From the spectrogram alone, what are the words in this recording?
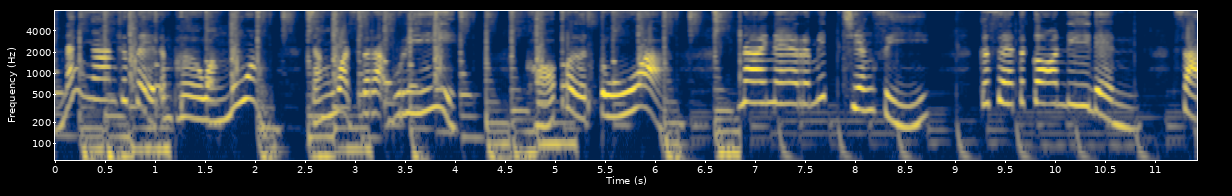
ำนักงานเกษตรอำเภอวังม่วง จังหวัดสระบุรี ขอเปิดตัว นายเนรมิตเชียงศรีเกษตรกรดีเด่น สา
